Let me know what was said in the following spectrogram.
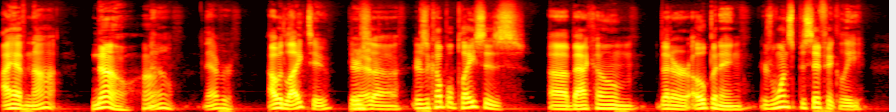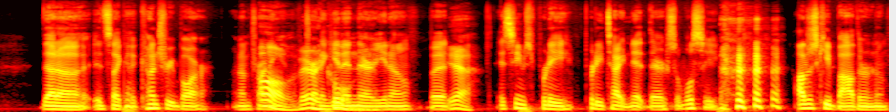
I have not. No. Huh? No, never. I would like to. There's Yeah. uh there's a couple places uh back home that are opening. There's one specifically that uh it's like a country bar, and I'm trying Oh, to get, trying to get in there, man. you know. But Yeah. it seems pretty pretty tight knit there, so we'll see. I'll just keep bothering them.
